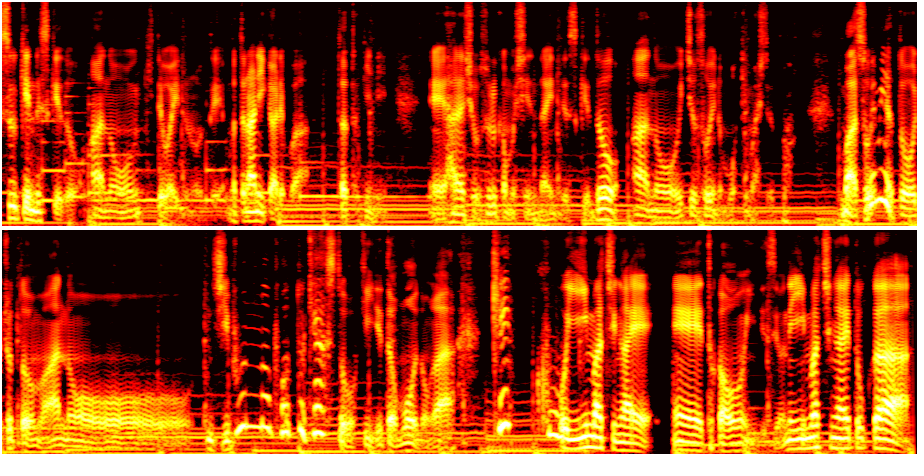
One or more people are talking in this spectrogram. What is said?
数件ですけど、あの来てはいるので、また何かあれば、た時に、えー、話をするかもしれないんですけど、あの、一応そういうのも起きましたと。まあそういう意味だと、ちょっと、あのー、自分のポッドキャストを聞いてて思うのが、結構言い間違ええー、とか多いんですよね。言い間違えとか、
